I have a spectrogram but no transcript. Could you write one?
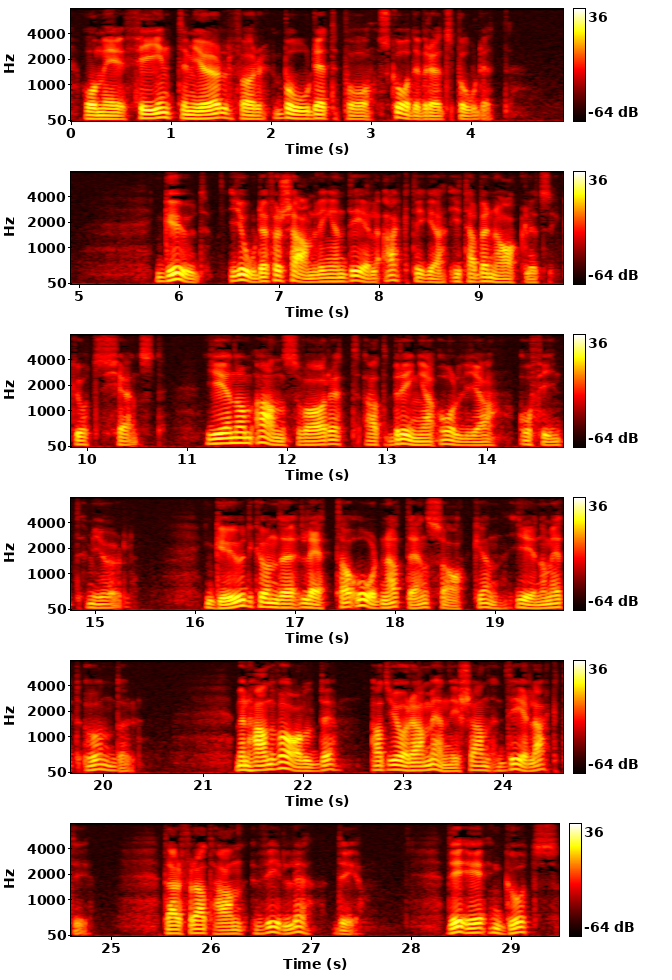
och med fint mjöl för bordet på skådebrödsbordet. Gud gjorde församlingen delaktiga i tabernaklets gudstjänst genom ansvaret att bringa olja och fint mjöl. Gud kunde lätt ha ordnat den saken genom ett under. Men han valde att göra människan delaktig därför att han ville det. Det är Guds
